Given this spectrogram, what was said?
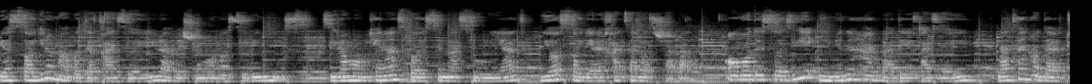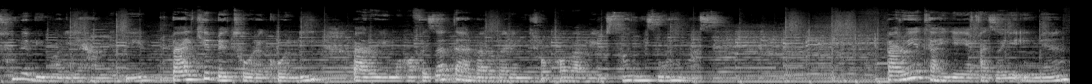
یا سایر مواد غذایی روش مناسبی نیست زیرا ممکن است باعث مسمومیت یا سایر خطرات شود آماده سازی ایمن هر وعده غذایی نه تنها در طول بیماری همهگیر بلکه به طور کلی برای محافظت در برابر میکروبها و ویروس ها نیز مهم است. برای تهیه غذای ایمن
